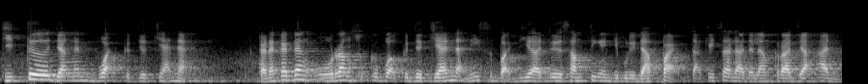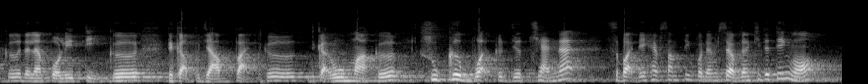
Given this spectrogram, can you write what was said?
Kita jangan buat kerja kianat. Kadang-kadang orang suka buat kerja kianat ni sebab dia ada something yang dia boleh dapat. Tak kisahlah dalam kerajaan ke, dalam politik ke, dekat pejabat ke, dekat rumah ke. Suka buat kerja kianat sebab they have something for themselves. Dan kita tengok,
